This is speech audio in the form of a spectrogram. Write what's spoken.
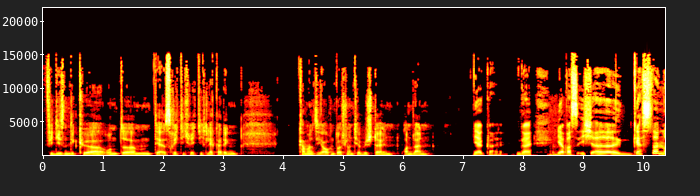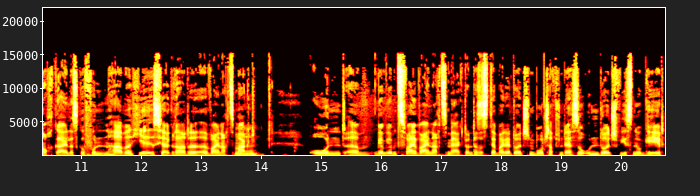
für diesen Likör und ähm, der ist richtig, richtig lecker. Den kann man sich auch in Deutschland hier bestellen, online. Ja, geil, geil. Ja, was ich äh, gestern noch Geiles gefunden habe, hier ist ja gerade äh, Weihnachtsmarkt. Mhm. Und ähm, wir, haben, wir haben zwei Weihnachtsmärkte und das ist der bei der deutschen Botschaft und der ist so undeutsch, wie es nur geht.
